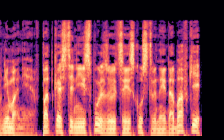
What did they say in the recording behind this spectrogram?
Внимание! В подкасте не используются искусственные добавки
